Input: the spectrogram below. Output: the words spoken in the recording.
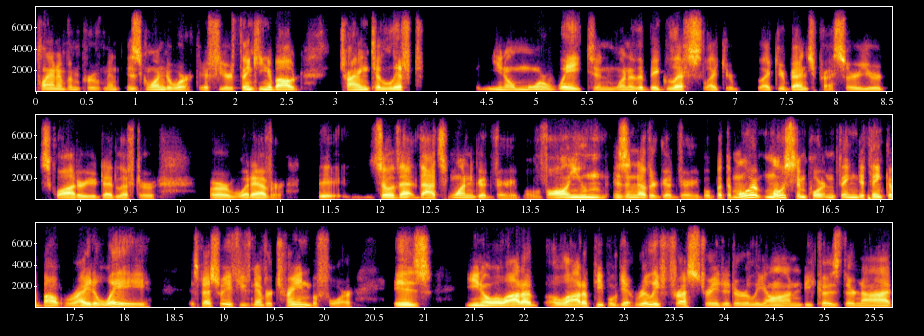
plan of improvement is going to work. If you're thinking about trying to lift, you know, more weight in one of the big lifts like your like your bench press or your squat or your deadlift or or whatever. Uh, so that that's one good variable. Volume is another good variable, but the more most important thing to think about right away especially if you've never trained before, is you know a lot of a lot of people get really frustrated early on because they're not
